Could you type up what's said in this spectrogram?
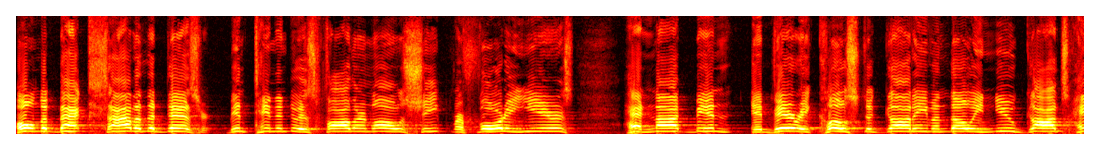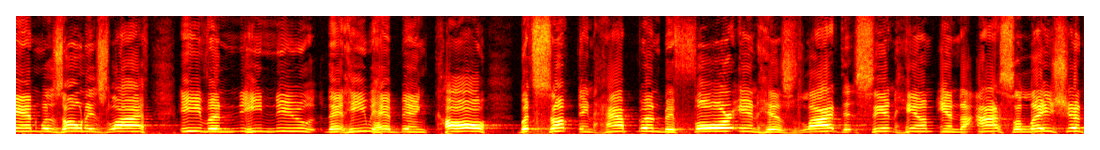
on the backside of the desert, been tending to his father in law's sheep for 40 years, had not been eh, very close to God, even though he knew God's hand was on his life, even he knew that he had been called. But something happened before in his life that sent him into isolation.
